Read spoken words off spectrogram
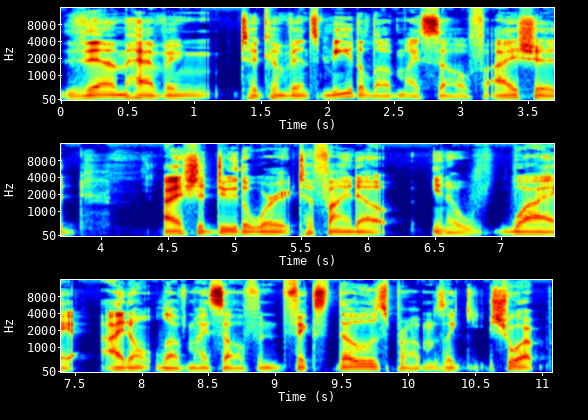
them having to convince me to love myself? I should I should do the work to find out, you know, why I don't love myself and fix those problems. Like show up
